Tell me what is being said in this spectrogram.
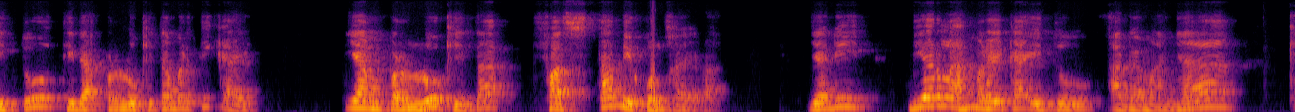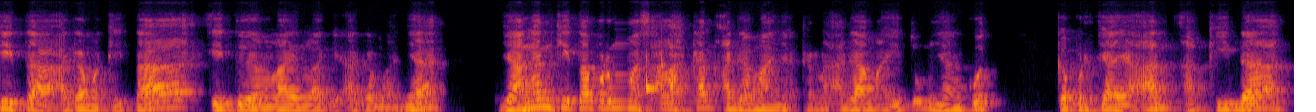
itu tidak perlu kita bertikai. Yang perlu kita fastabiqul khairat. Jadi biarlah mereka itu agamanya, kita agama kita, itu yang lain lagi agamanya, Jangan kita permasalahkan agamanya karena agama itu menyangkut kepercayaan akidah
